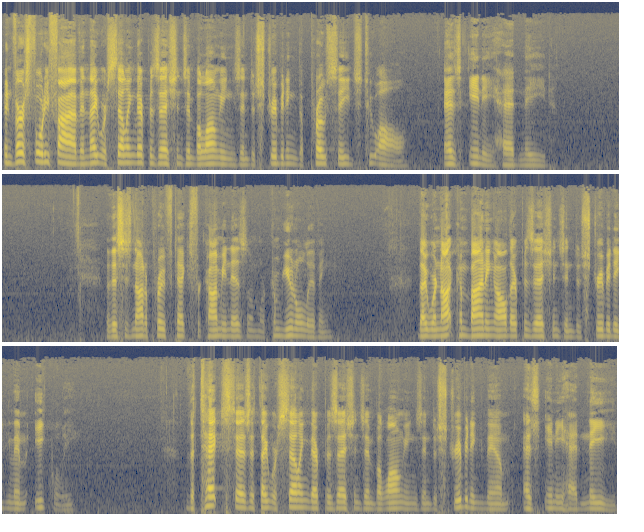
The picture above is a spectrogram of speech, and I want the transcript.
In verse 45, and they were selling their possessions and belongings and distributing the proceeds to all, as any had need. This is not a proof text for communism or communal living. They were not combining all their possessions and distributing them equally. The text says that they were selling their possessions and belongings and distributing them as any had need.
